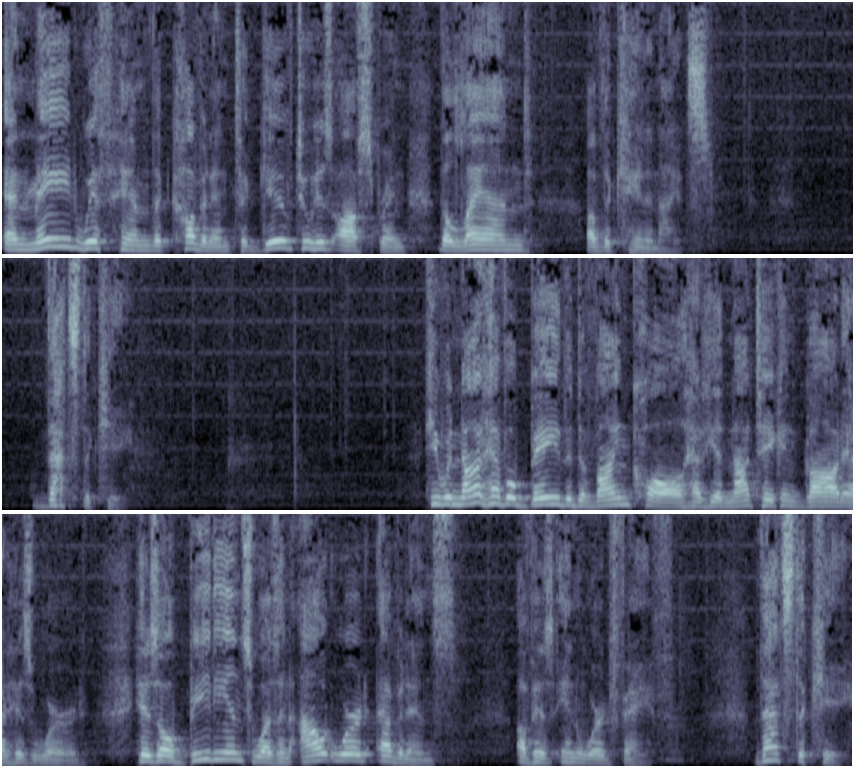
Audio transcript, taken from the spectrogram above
and made with him the covenant to give to his offspring the land of the Canaanites. That's the key. He would not have obeyed the divine call had he had not taken God at his word. His obedience was an outward evidence of his inward faith. That's the key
